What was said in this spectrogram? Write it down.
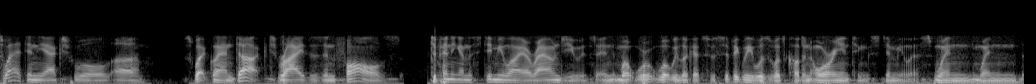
sweat in the actual uh, sweat gland duct rises and falls depending on the stimuli around you. And what, what we look at specifically was what's called an orienting stimulus, when when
